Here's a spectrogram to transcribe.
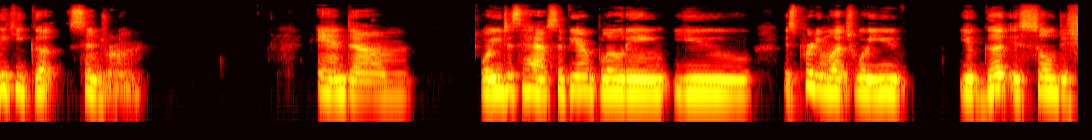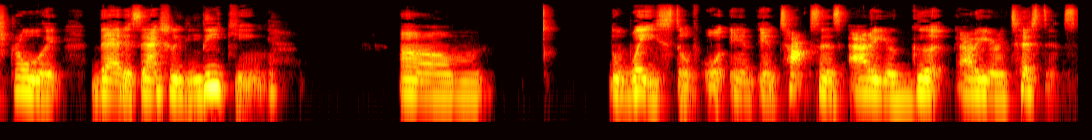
leaky gut syndrome. And um, where you just have severe bloating, you it's pretty much where you your gut is so destroyed that it's actually leaking um the waste of or and, and toxins out of your gut, out of your intestines,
